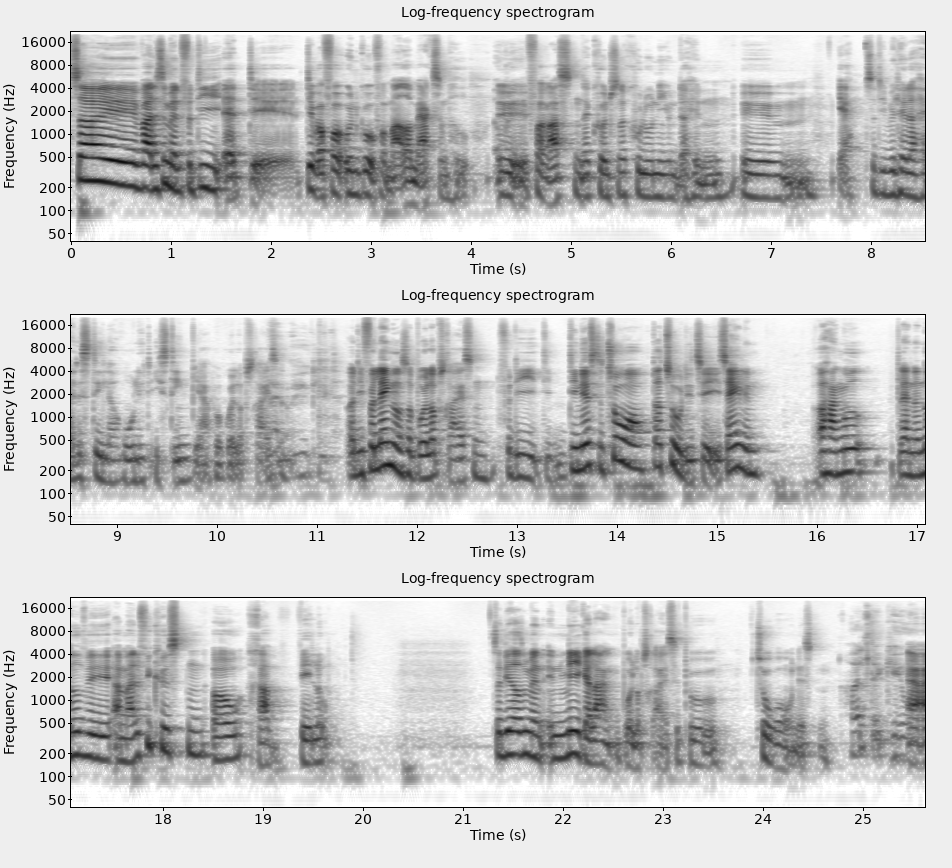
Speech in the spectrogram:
så øh, var det simpelthen fordi, at øh, det var for at undgå for meget opmærksomhed okay. øh, fra resten af kunstnerkolonien derhenne. Øh, ja, så de ville hellere have det stille og roligt i Stenbjerg på bryllupsrejsen. Ej. Og de forlængede så bryllupsrejsen, fordi de, de næste to år, der tog de til Italien og hang ud, blandt andet ved Amalfi-kysten og Ravello. Så de havde simpelthen en mega lang bryllupsrejse på to år næsten. Hold da kæve. Ja.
